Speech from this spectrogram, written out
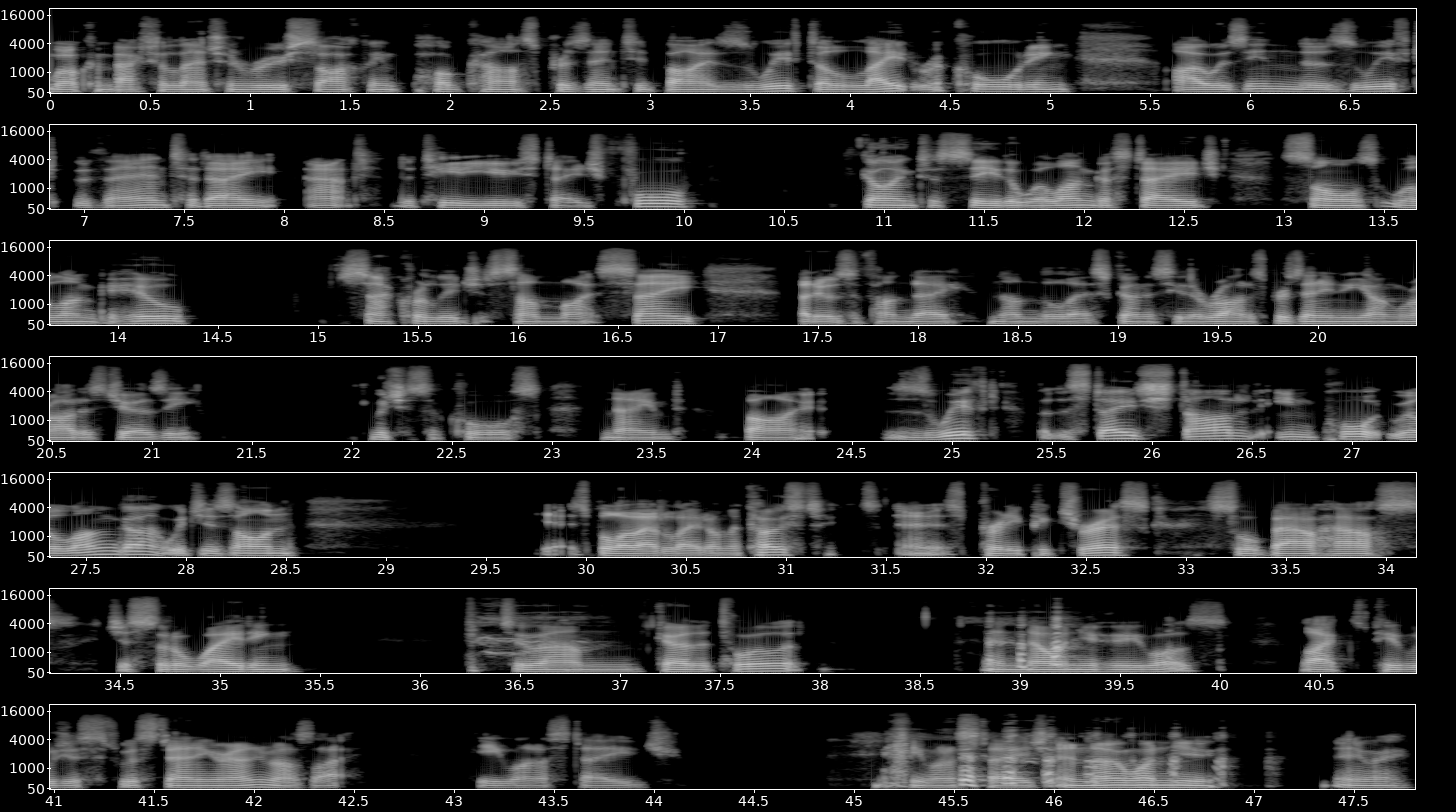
Welcome back to Lanterne Rouge Cycling Podcast presented by Zwift. A late recording. I was in the Zwift van today at the TDU Stage 4, going to see the Willunga stage, Sols Willunga Hill. Sacrilege, some might say, but it was a fun day nonetheless. Going to see the riders presenting the Young Riders jersey, which is, of course, named by Zwift. But the stage started in Port Willunga, which is on yeah, it's below Adelaide on the coast, and it's pretty picturesque. Saw Bauhaus just sort of waiting to um, go to the toilet, and no one knew who he was. Like people just were standing around him. I was like, he won a stage. He won a stage, and no one knew. Anyway,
